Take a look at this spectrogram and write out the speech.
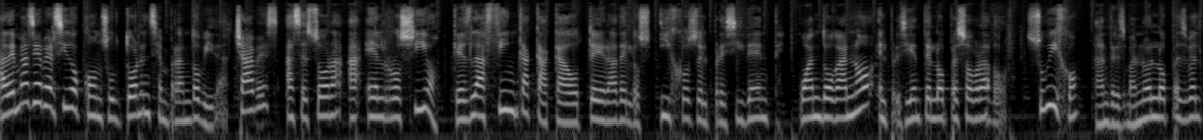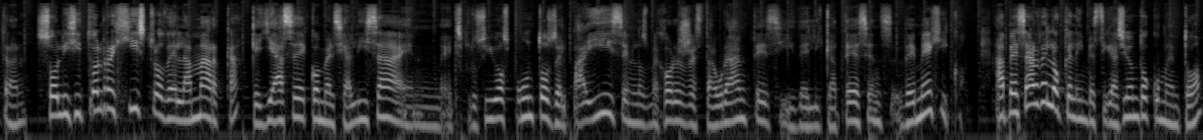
Además de haber sido consultor en Sembrando Vida, Chávez asesora a El Rocío, que es la finca cacaotera de los hijos del presidente. Cuando ganó el presidente López Obrador, su hijo, Andrés Manuel López Beltrán, solicitó el registro de la marca, que ya se comercializa en exclusivos puntos del país, en los mejores restaurantes y delicatessens de México. A pesar de lo que la investigación documentó,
